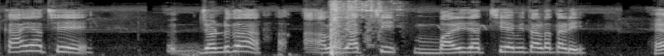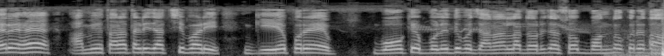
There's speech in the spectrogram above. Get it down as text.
একাই আছে। জন্ডুদা, আমি যাচ্ছি, বাড়ি যাচ্ছি আমি তাড়াতাড়ি। হ্যাঁ রে হ্যাঁ আমিও তাড়াতাড়ি যাচ্ছি বাড়ি। গিয়ে পরে বউকে বলে দেবো, জানালা, দরজা সব বন্ধ করে দাও।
